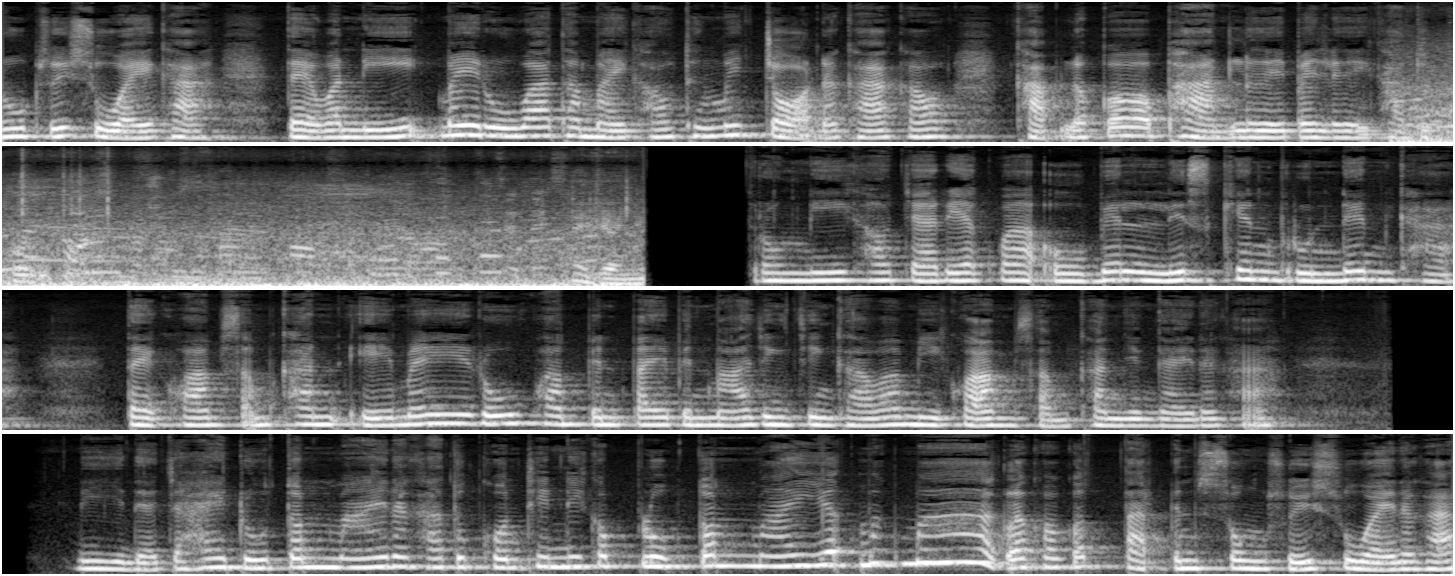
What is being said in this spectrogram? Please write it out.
รูปสวยๆค่ะ แต่วันนี้ไม่รู้ว่าทำไมเขาถึงไม่จอดนะคะ เขาขับแล้วก็ผ่านเลยไปเลยค่ะทุกคนตรงนี้เขาจะเรียกว่าโอเบนลิสเคนบรุนเดนค่ะ แต่ความสำคัญเอไม่รู้ความเป็นไปเป็นมาจริง ๆ ค่ะว่ามีความสำคัญยังไงนะคะ นี่เดี๋ยวจะให้ดูต้นไม้นะคะ ทุกคนที่นี่ก็ปลูกต้นไม้เยอะมากๆ แล้วเขาก็ตัดเป็นทรงสวยๆนะคะ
